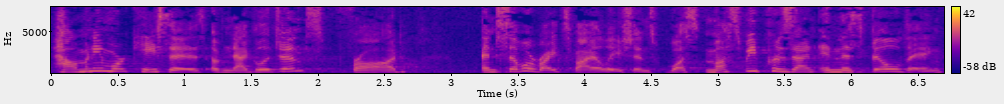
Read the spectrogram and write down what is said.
How many more cases of negligence, fraud, and civil rights violations was, must be present in this building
